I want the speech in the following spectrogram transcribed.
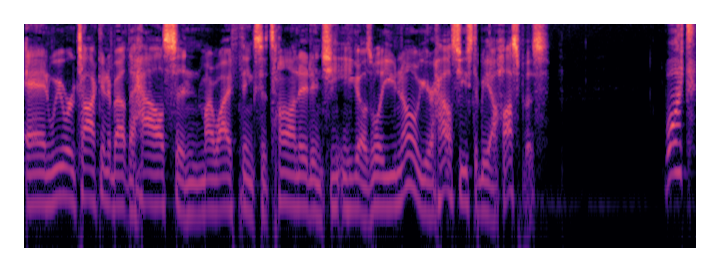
And we were talking about the house, and my wife thinks it's haunted. And she, he goes, "Well, you know, your house used to be a hospice." what?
